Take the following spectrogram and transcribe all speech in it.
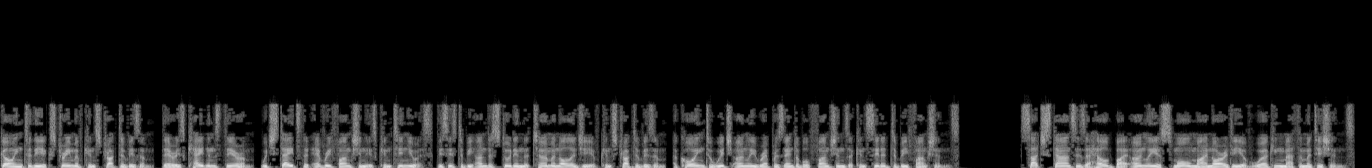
Going to the extreme of constructivism, there is Khaitan's theorem, which states that every function is continuous this is to be understood in the terminology of constructivism, according to which only representable functions are considered to be functions. Such stances are held by only a small minority of working mathematicians.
